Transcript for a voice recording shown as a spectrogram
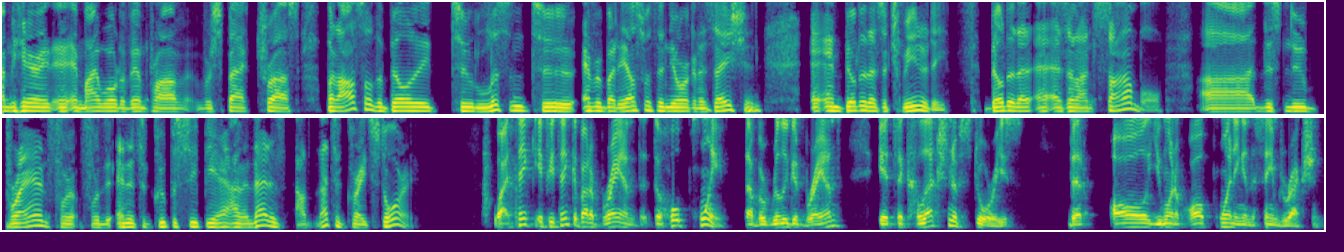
am hearing in my world of improv respect, trust, but also the ability to listen to everybody else within the organization and, build it as a community, build it as an ensemble. Uh, this new brand for for the and it's a group of CPA. I mean, that is uh, that's a great story. Well, I think if you think about a brand, the whole point of a really good brand, it's a collection of stories that all you want them all pointing in the same direction.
